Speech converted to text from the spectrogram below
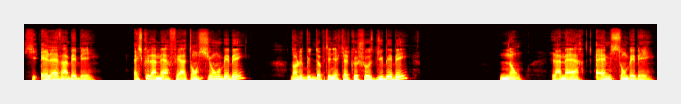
qui élève un bébé? Est-ce que la mère fait attention au bébé? Dans le but d'obtenir quelque chose du bébé? Non, la mère aime son bébé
